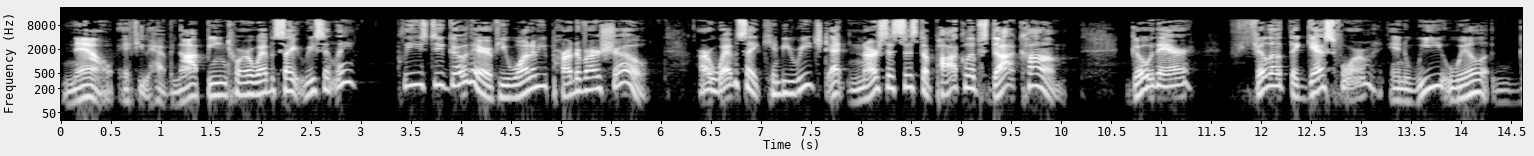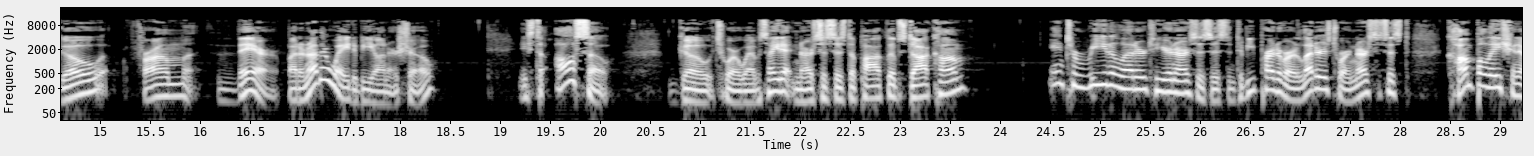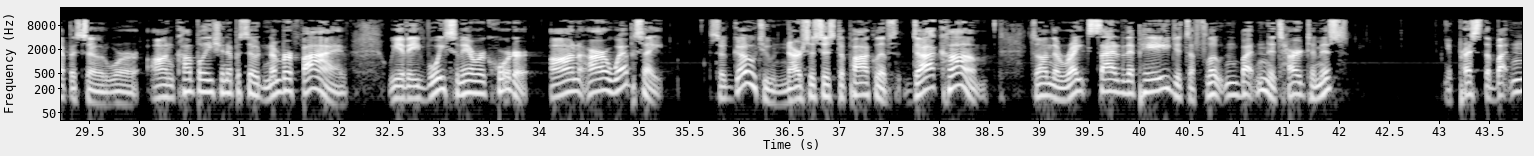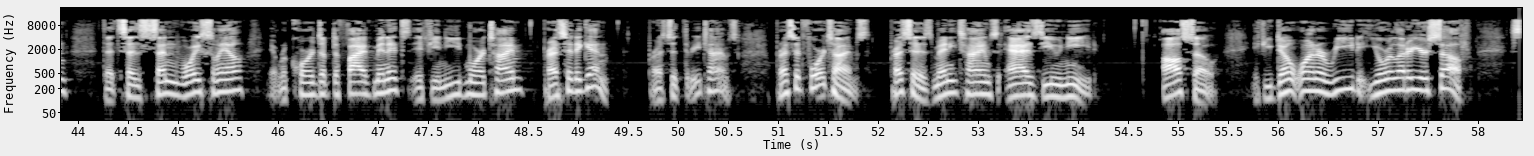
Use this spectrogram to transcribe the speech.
Now, if you have not been to our website recently, please do go there if you want to be part of our show. Our website can be reached at narcissistapocalypse.com. Go there, fill out the guest form, and we will go from there. But another way to be on our show is to also go to our website at narcissistapocalypse.com and to read a letter to your narcissist and to be part of our letters to our narcissist compilation episode. We're on compilation episode number five. We have a voicemail recorder on our website. So go to narcissistapocalypse.com. It's on the right side of the page. It's a floating button. It's hard to miss. You press the button that says send voicemail. It records up to five minutes. If you need more time, press it again. Press it three times. Press it four times. Press it as many times as you need. Also, if you don't want to read your letter yourself,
